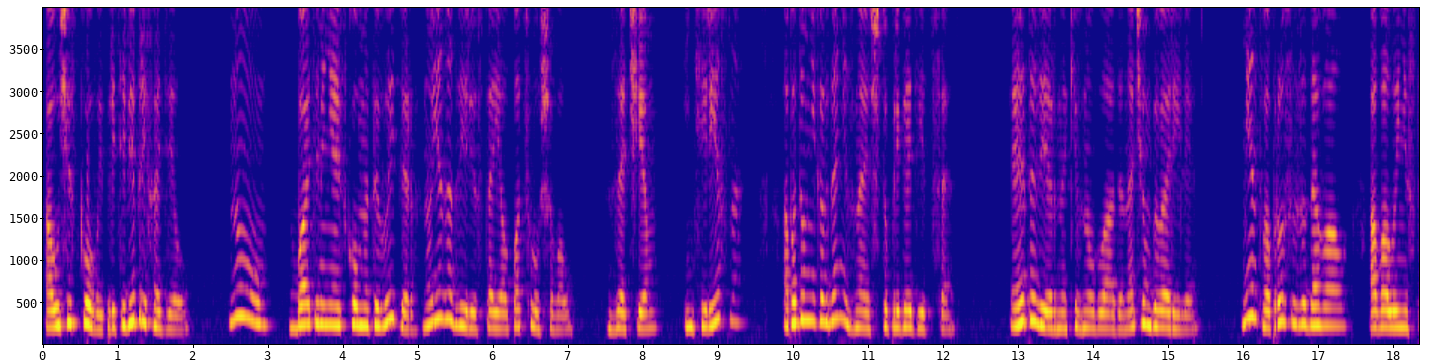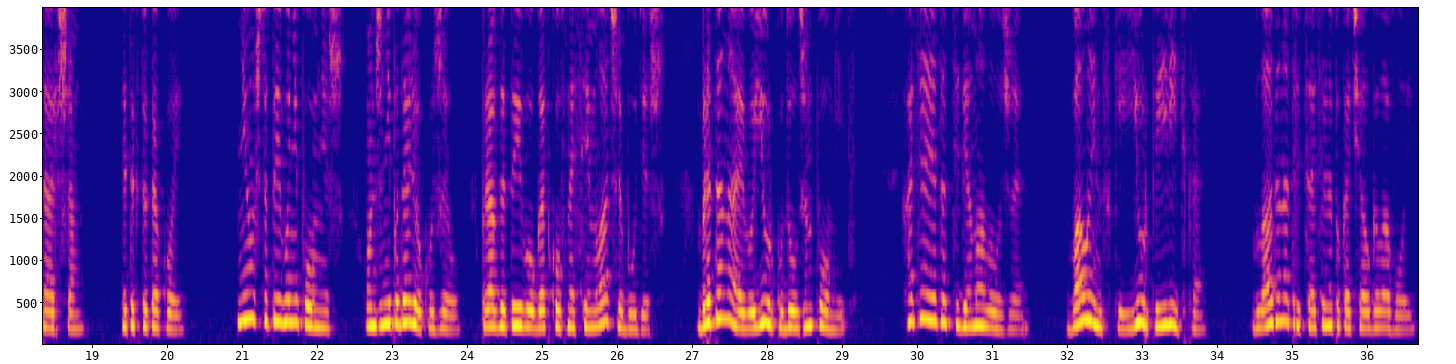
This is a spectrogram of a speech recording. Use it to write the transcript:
«А участковый при тебе приходил?» «Ну, батя меня из комнаты выпер, но я за дверью стоял, подслушивал». «Зачем? Интересно? А потом никогда не знаешь, что пригодится». «Это верно», – кивнул Влада. «На чем говорили?» Мент вопросы задавал, о Волыне старшем. «Это кто такой?» «Неужто ты его не помнишь? Он же неподалеку жил. Правда, ты его годков на семь младше будешь. Братана его, Юрку, должен помнить. Хотя этот тебя моложе. Волынский, Юрка и Витька». Владан отрицательно покачал головой.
